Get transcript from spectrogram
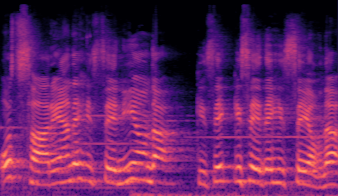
ਉਹ ਸਾਰਿਆਂ ਦੇ ਹਿੱਸੇ ਨਹੀਂ ਆਉਂਦਾ, ਕਿਸੇ ਕਿਸੇ ਦੇ ਹਿੱਸੇ ਆਉਂਦਾ।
